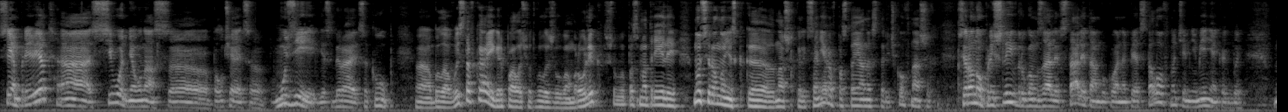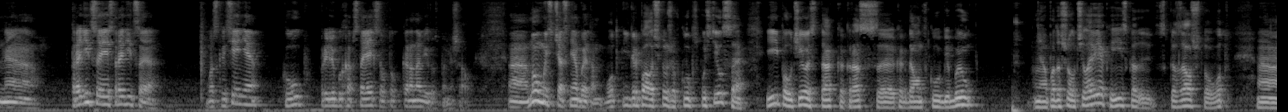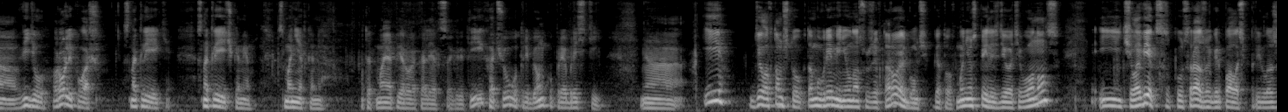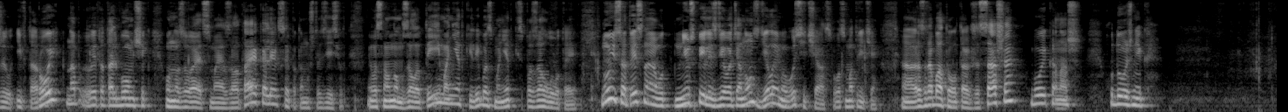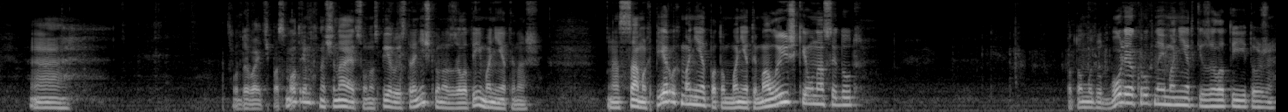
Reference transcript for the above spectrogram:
Всем привет! А, сегодня у нас, э, получается, в музее, где собирается клуб, э, была выставка. Игорь Павлович вот выложил вам ролик, чтобы вы посмотрели. Но все равно несколько наших коллекционеров, постоянных старичков наших, все равно пришли в другом зале, встали, там буквально 5 столов, но тем не менее, как бы, э, традиция есть традиция. Воскресенье, клуб, при любых обстоятельствах, только коронавирус помешал. А, но мы сейчас не об этом. Вот Игорь Павлович тоже в клуб спустился. И получилось так, как раз, э, когда он в клубе был, э, подошел человек и сказал, что вот э, видел ролик ваш с наклейки, с наклеечками, с монетками. Вот это моя первая коллекция, говорит, и хочу вот ребенку приобрести. И дело в том, что к тому времени у нас уже второй альбомчик готов. Мы не успели сделать его анонс. И человек сразу Игорь Павлович предложил и второй этот альбомчик. Он называется «Моя золотая коллекция», потому что здесь вот в основном золотые монетки, либо с монетки с позолотой. Ну и, соответственно, вот не успели сделать анонс, сделаем его сейчас. Вот смотрите, а, разрабатывал также Саша Бойко, наш художник. А, вот давайте посмотрим. Начинается у нас первые странички, у нас золотые монеты наши. С самых первых монет, потом монеты малышки у нас идут. Потом идут более крупные монетки, золотые тоже.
